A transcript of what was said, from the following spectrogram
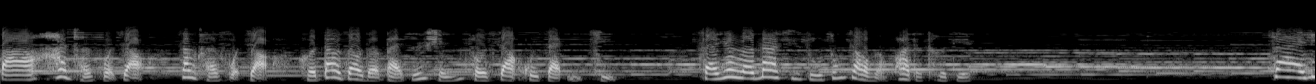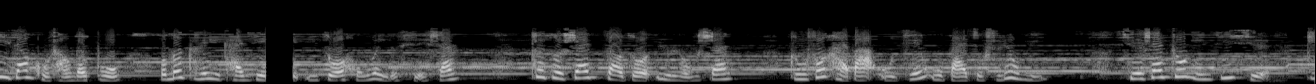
把汉传佛教、藏传佛教和道教的百尊神佛像绘在一起，反映了纳西族宗教文化的特点。在丽江古城的部，我们可以看见一座宏伟的雪山，这座山叫做玉龙山。主峰海拔五千五百九十六米，雪山终年积雪，至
